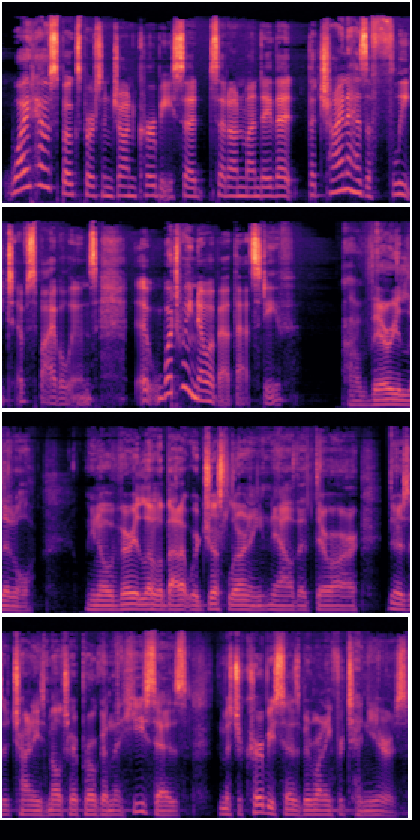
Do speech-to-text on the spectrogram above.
White House spokesperson John Kirby said said on Monday that, that China has a fleet of spy balloons. Uh, what do we know about that, Steve? Uh, very little. We know very little about it. We're just learning now that there are there's a Chinese military program that he says, Mr. Kirby says, has been running for ten years.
